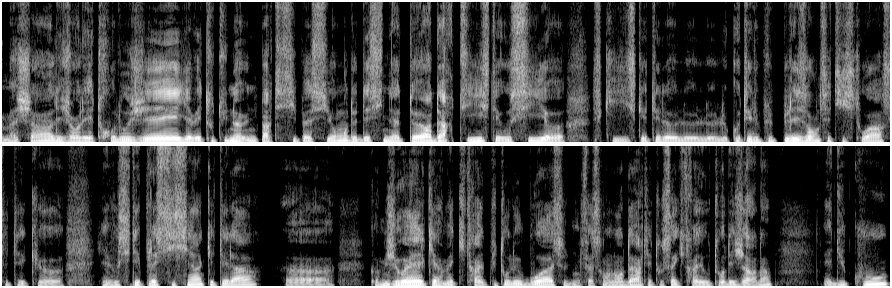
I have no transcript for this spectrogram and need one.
Machin, les gens allaient trop logés, il y avait toute une, participation de dessinateurs, d'artistes, et aussi euh, ce, qui, ce qui était le, côté le plus plaisant de cette histoire, c'était que il y avait aussi des plasticiens qui étaient là, euh, comme Joël, qui est un mec qui travaille plutôt le bois d'une façon land art et tout ça, qui travaille autour des jardins. Et du coup,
